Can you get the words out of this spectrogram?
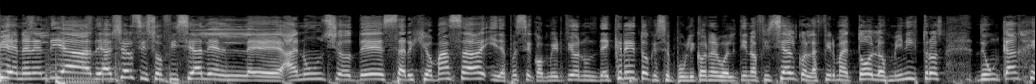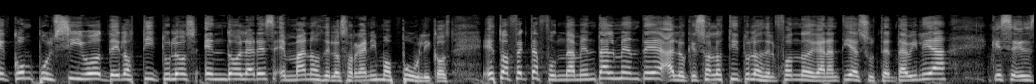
Bien, en el día de ayer se hizo oficial el eh, anuncio de Sergio Massa y después se convirtió en un decreto que se publicó en el boletín oficial con la firma de todos los ministros de un canje compulsivo de los títulos en dólares en manos de los organismos públicos. Esto afecta fundamentalmente a lo que son los títulos del Fondo de Garantía de Sustentabilidad, que es el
